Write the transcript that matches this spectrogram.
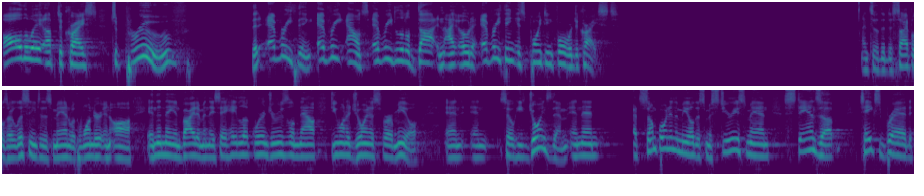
all the way up to Christ to prove that everything, every ounce, every little dot and iota, everything is pointing forward to Christ. And so the disciples are listening to this man with wonder and awe. And then they invite him and they say, Hey, look, we're in Jerusalem now. Do you want to join us for a meal? And, and so he joins them. And then at some point in the meal, this mysterious man stands up, takes bread,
